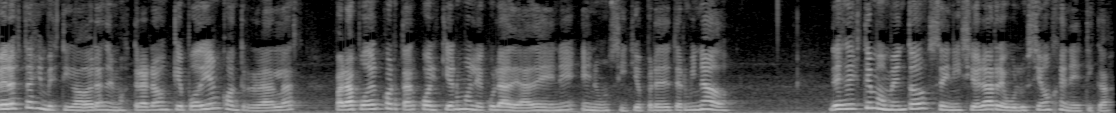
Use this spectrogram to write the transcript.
pero estas investigadoras demostraron que podían controlarlas para poder cortar cualquier molécula de ADN en un sitio predeterminado. Desde este momento se inició la revolución genética.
